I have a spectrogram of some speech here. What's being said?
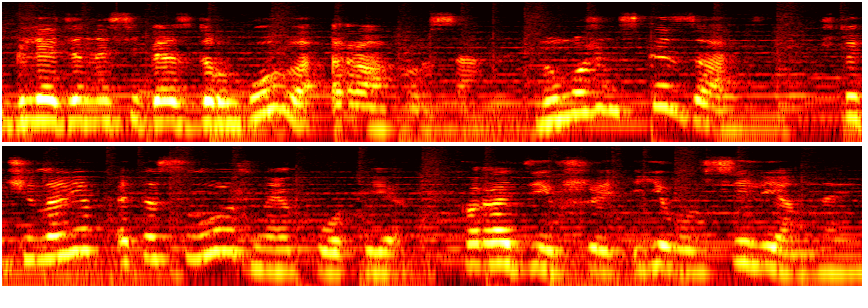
Глядя на себя с другого ракурса, мы можем сказать, что человек – это сложная копия, породившая его Вселенной.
